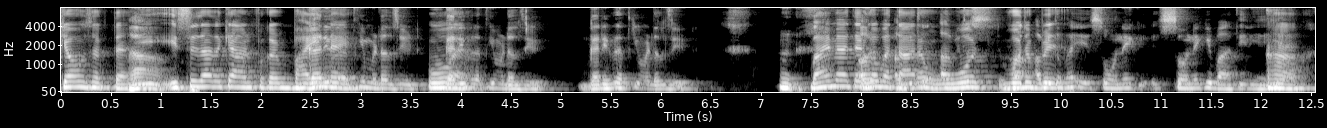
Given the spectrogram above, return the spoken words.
क्या हो सकता है? हाँ। इससे ज़्यादा क्या भाई गरीब रथ की मिडल सीट वो गरीब रथ की मिडल सीट गरीब रथ की मिडल सीट भाई मैं तेरे को बता रहा तो- हूँ वो तो- वो हाँ, जो अभी तो भाई सोने की सोने की बात ही नहीं है हाँ।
